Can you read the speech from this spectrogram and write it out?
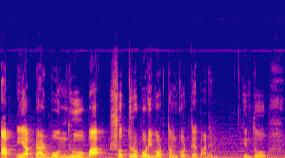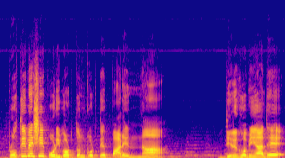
আপনি আপনার বন্ধু বা শত্রু পরিবর্তন করতে পারেন। কিন্তু প্রতিবেশী পরিবর্তন করতে পারেন না। দীর্ঘমেয়াদে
